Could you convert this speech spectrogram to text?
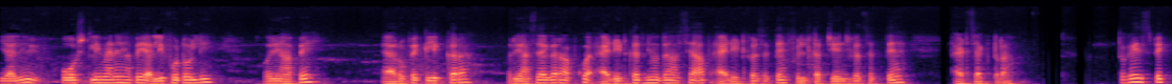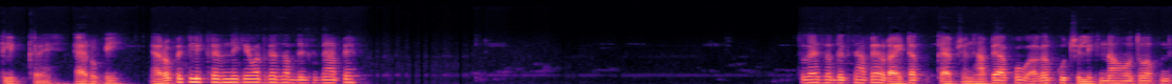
यली पोस्ट ली, मैंने यहाँ पे यली फ़ोटो ली और यहाँ पे एरो पे क्लिक करा और यहाँ से अगर आपको एडिट करनी हो तो यहाँ से आप एडिट कर सकते हैं फ़िल्टर चेंज कर सकते हैं एटसेट्रा तो कैसे इस पर क्लिक करें एरो पे। एरो पे क्लिक करने के बाद गैस आप देख सकते हैं यहाँ पे। तो गैस आप देखते हैं यहाँ पे राइट अप कैप्शन यहाँ पे आपको अगर कुछ लिखना हो तो अपने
